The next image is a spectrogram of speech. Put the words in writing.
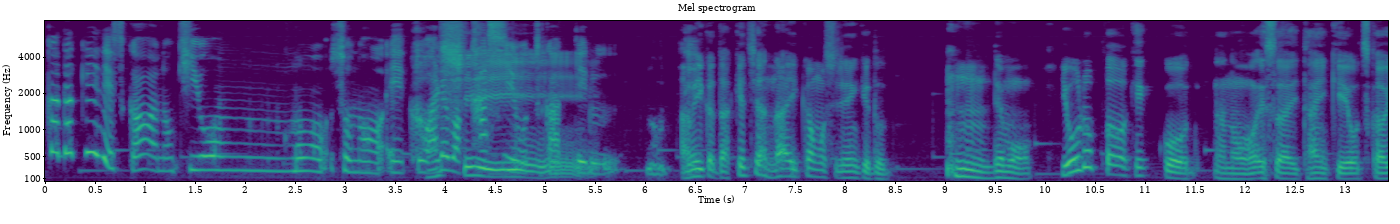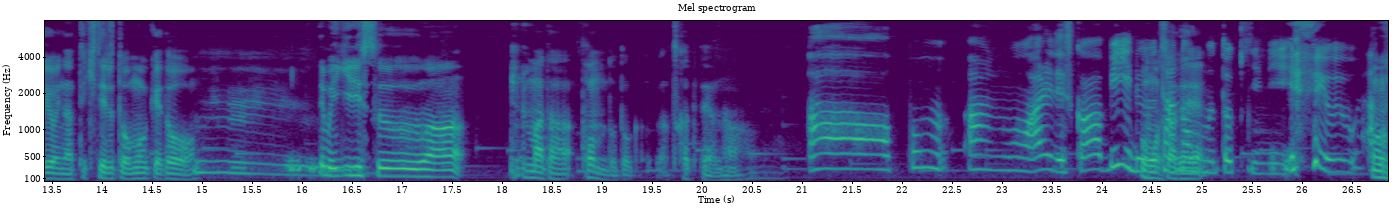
カだけですか？あの気温も、その、えっ、と、あれは歌詞を使ってるの。アメリカだけじゃないかもしれんけど、うん、でも、ヨーロッパは結構、あの、SI 単位系を使うようになってきてると思うけど、うーん。でもイギリスは、まだポンドとかが使ってたよな。あー、ポン、あの、あれですか？ビール頼むときに あ、あうんれ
